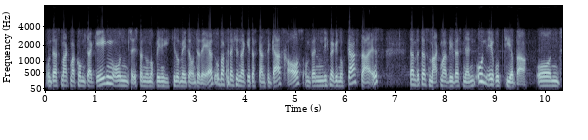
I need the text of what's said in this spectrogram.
Und das Magma kommt dagegen und ist dann nur noch wenige Kilometer unter der Erdoberfläche und da geht das ganze Gas raus. Und wenn nicht mehr genug Gas da ist, dann wird das Magma, wie wir es nennen, uneruptierbar. Und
